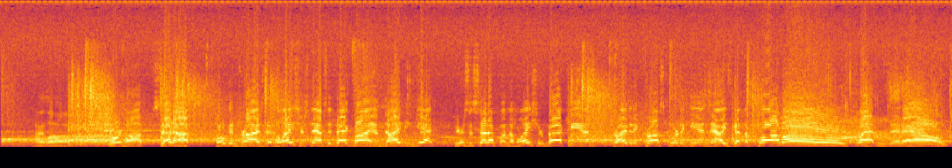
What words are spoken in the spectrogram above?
High lob, short hop, set up. Hogan drives it. Hilecher snaps it back by him. Diving get. Here's the setup on the Hilecher backhand. Driving it cross court again. Now he's got the plop. Oh, flattens it out.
